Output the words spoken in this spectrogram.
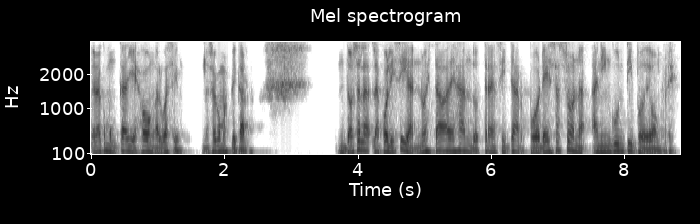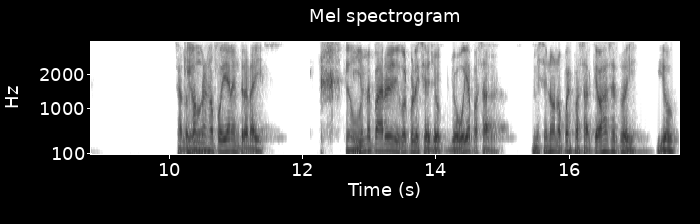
era como un callejón, algo así, no sé cómo explicarlo. Entonces la, la, policía no estaba dejando transitar por esa zona a ningún tipo de hombre. O sea, los hombres no podían entrar ahí. Y yo me paro y digo al policía, yo, yo voy a pasar. Me dice, no, no puedes pasar. ¿Qué vas a hacer tú ahí? Y yo,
